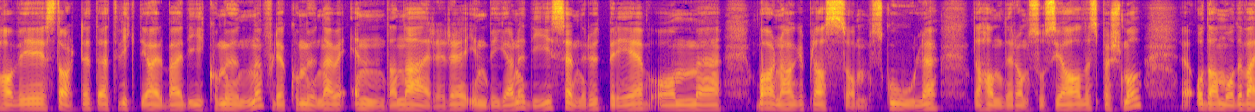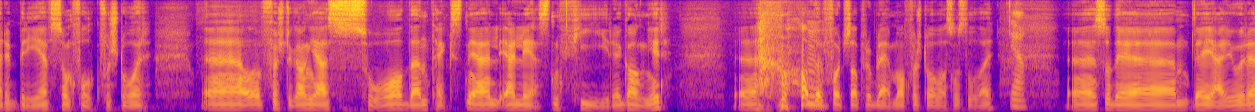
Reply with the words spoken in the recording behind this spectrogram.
har vi startet et viktig arbeid i kommunene, fordi kommunene er jo enda nærere innbyggerne. De sender ut brev om barnehageplass, om skole, det handler om sosiale spørsmål. Og da må det være brev som folk forstår. Eh, og Første gang jeg så den teksten, jeg, jeg leste den fire ganger. Eh, og hadde mm. fortsatt problemer med å forstå hva som sto der. Ja. Eh, så det, det, jeg gjorde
